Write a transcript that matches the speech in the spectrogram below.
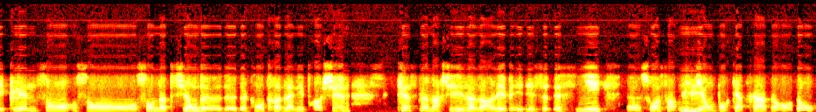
décline son, son, son option de, de, de contrat de l'année prochaine, teste le marché des agents libres et décide de signer euh, 60 millions pour 4 ans à Toronto.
